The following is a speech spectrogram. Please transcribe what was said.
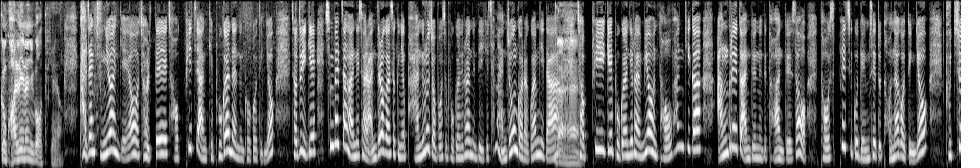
그럼 관리는 이거 어떻게 해요? 가장 중요한 게요. 절대 접히지 않게 보관하는 거거든요. 저도 이게 신발장 안에 잘 안 들어가서 그냥 반으로 접어서 보관을 하는데 이게 참 안 좋은 거라고 합니다. 네. 접히게 보관을 하면 더 환기가 안 그래도 안 되는데 더 안 돼서 더 습해지고 냄새도 더 나거든요. 부츠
